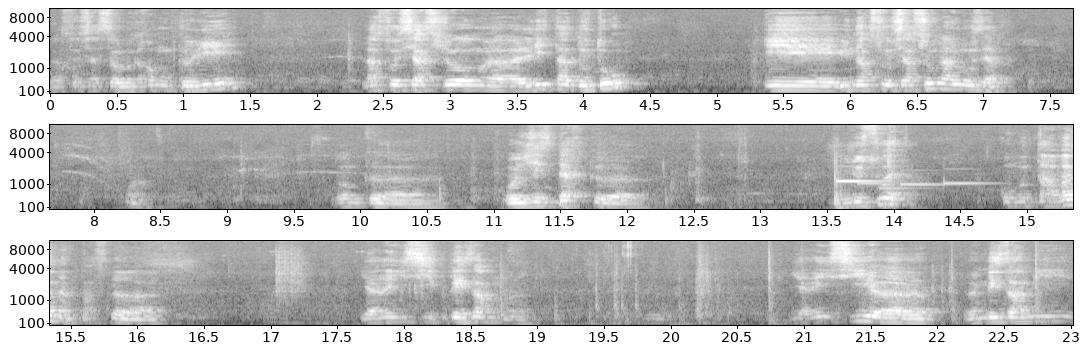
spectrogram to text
l'association Le Grand Montpellier, l'association euh, l'État d'Auto et une association la Lozère. Voilà. Donc, euh, j'espère que je souhaite qu'on à Vannes parce que il y en a ici présents. euh, Il y en a ici mes amis,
